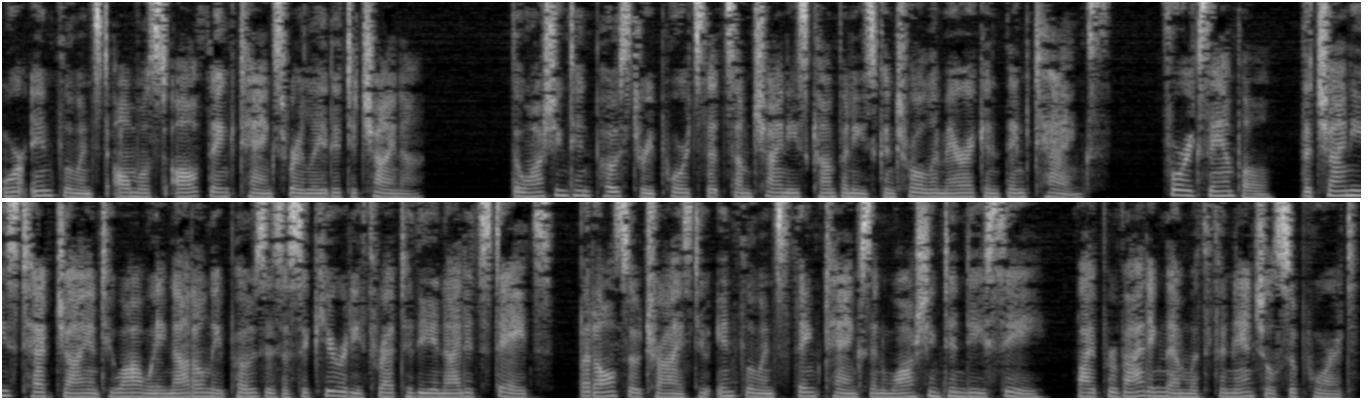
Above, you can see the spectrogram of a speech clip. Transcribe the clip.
or influenced almost all think tanks related to China. The Washington Post reports that some Chinese companies control American think tanks. For example, the Chinese tech giant Huawei not only poses a security threat to the United States, but also tries to influence think tanks in Washington, D.C., by providing them with financial support.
